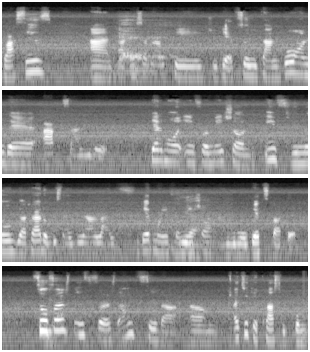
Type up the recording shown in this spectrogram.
classes and our Instagram page you get so you can go on there, ask and you know get more information if you know you're tired of this Nigerian life, get more information and you know get started. So Yeah. first things first, I want to say that um, I took a class with Kom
